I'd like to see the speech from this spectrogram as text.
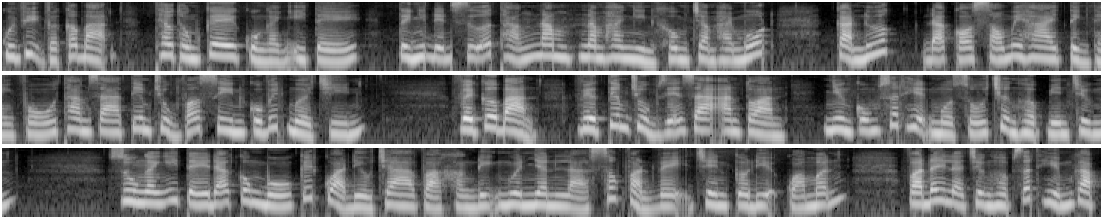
Quý vị và các bạn, theo thống kê của ngành y tế, tính đến giữa tháng 5 năm 2021, cả nước đã có 62 tỉnh thành phố tham gia tiêm chủng vaccine COVID-19. Về cơ bản, việc tiêm chủng diễn ra an toàn nhưng cũng xuất hiện một số trường hợp biến chứng. Dù ngành y tế đã công bố kết quả điều tra và khẳng định nguyên nhân là sốc phản vệ trên cơ địa quá mẫn, và đây là trường hợp rất hiếm gặp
